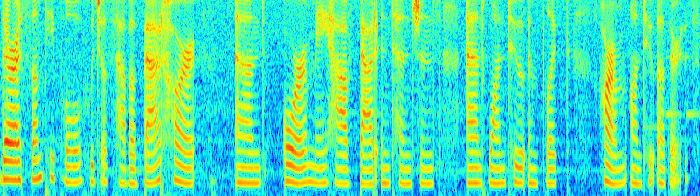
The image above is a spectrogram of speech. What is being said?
There are some people who just have a bad heart and or may have bad intentions and want to inflict harm onto others.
